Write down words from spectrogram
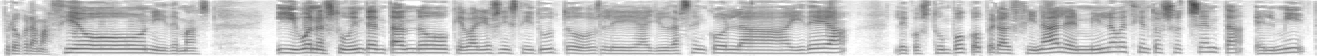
programación y demás. Y bueno, estuvo intentando que varios institutos le ayudasen con la idea, le costó un poco, pero al final, en 1980, el MIT,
